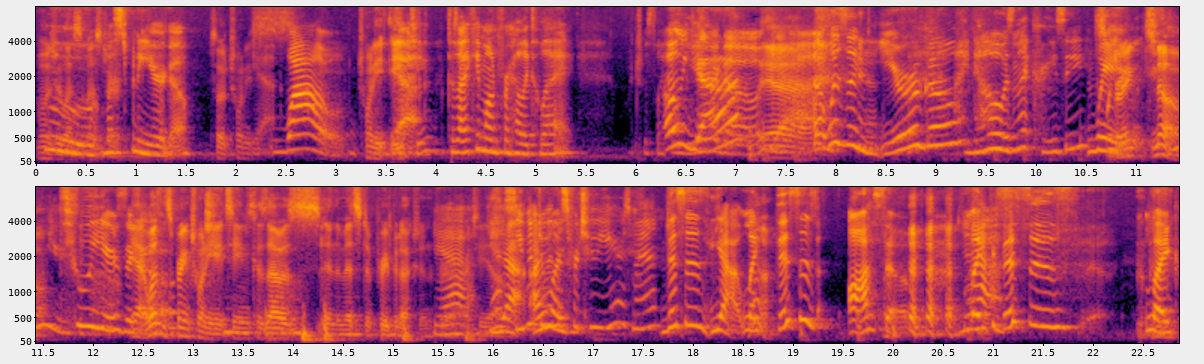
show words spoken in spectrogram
When was your last Ooh, semester? must have been a year ago. So 20, Yeah. Wow. 2018? Yeah, because I came on for Heli Calais, which was like Oh, a year yeah? ago. Yeah. That was a year ago. I know, isn't that crazy? Wait, Spring? No. years two ago. years ago. Yeah, it wasn't spring 2018 because I was in the midst of pre-production. for Yeah. RTS. Yeah, Yeah, so you've been doing like- this for two years, man. This is yeah, like Huh. this is awesome. Like this is like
